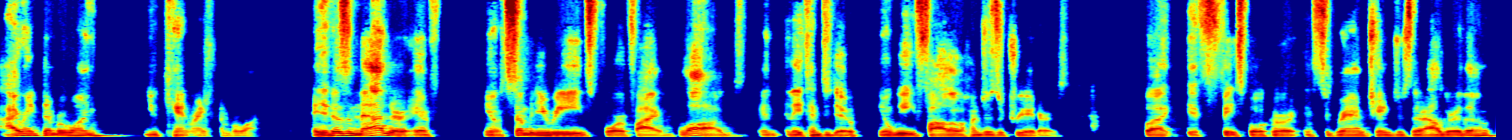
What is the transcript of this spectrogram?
I rank number one, you can't rank number one. And it doesn't matter if, you know, somebody reads four or five blogs and, and they tend to do, you know, we follow hundreds of creators. But if Facebook or Instagram changes their algorithm,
